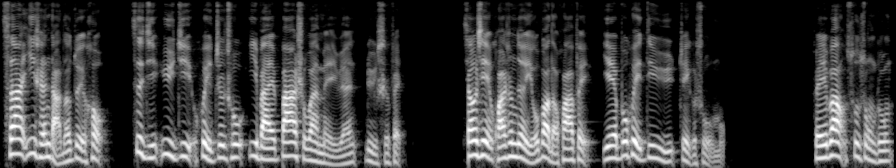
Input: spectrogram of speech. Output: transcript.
此案一审打到最后，自己预计会支出一百八十万美元律师费。相信《华盛顿邮报》的花费也不会低于这个数目。诽谤诉讼中，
